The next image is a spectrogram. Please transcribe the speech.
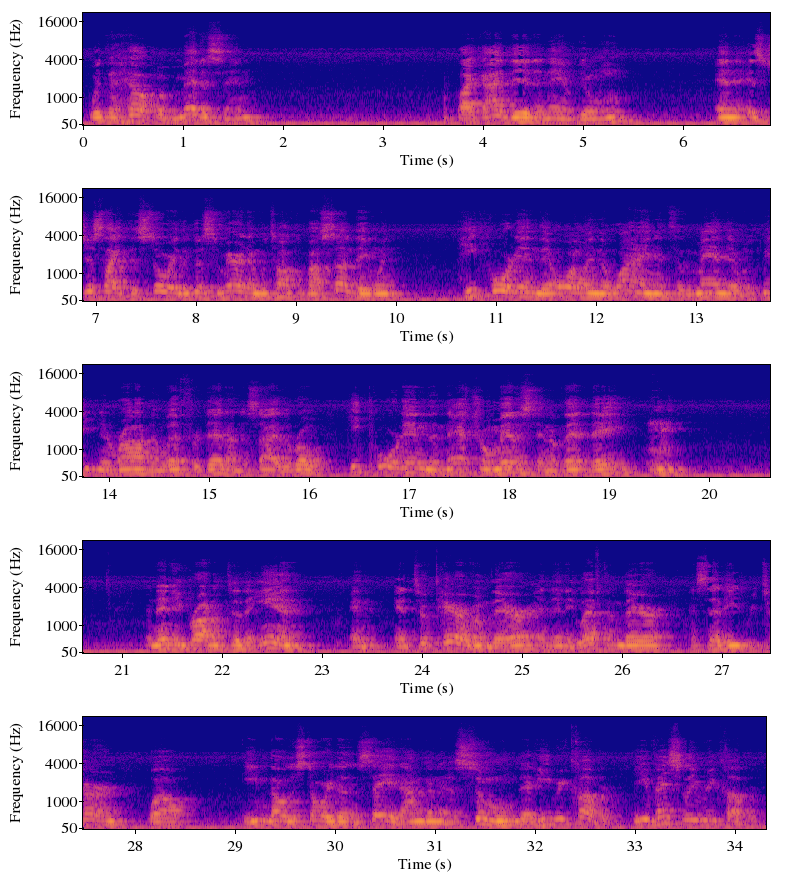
with the help of medicine, like I did and am doing, and it's just like the story of the Good Samaritan we talked about Sunday when he poured in the oil and the wine into the man that was beaten and robbed and left for dead on the side of the road. He poured in the natural medicine of that day. And then he brought him to the inn and, and took care of him there, and then he left him there and said he'd return. Well, even though the story doesn't say it, I'm going to assume that he recovered. He eventually recovered.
